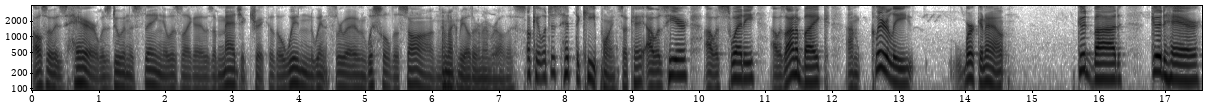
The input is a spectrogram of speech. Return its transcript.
Also, his hair was doing this thing. It was like a, it was a magic trick. The wind went through it and whistled a song. I'm not gonna be able to remember all this. Okay, well, just hit the key points. Okay, I was here. I was sweaty. I was on a bike. I'm clearly working out. Good bod. Good hair.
